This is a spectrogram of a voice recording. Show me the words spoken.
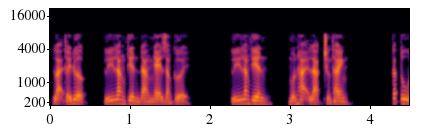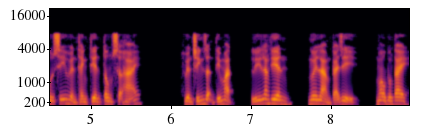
lại thấy được, lý lăng thiên đang nhẹ răng cười. Lý lăng thiên, muốn hại lạc trường thanh? Các tu sĩ huyền thanh thiên tông sợ hãi. Huyền chính giận tí mặt, lý lăng thiên, ngươi làm cái gì? Mau buông tay.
